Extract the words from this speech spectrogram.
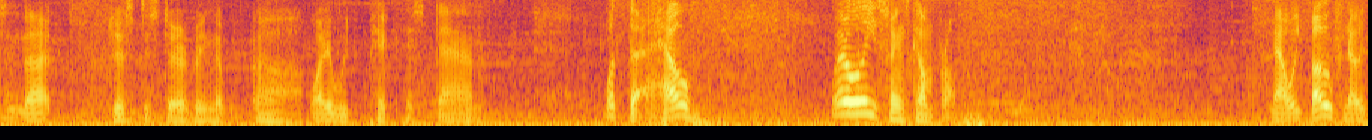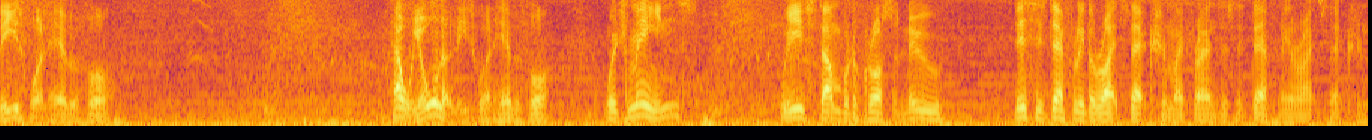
Isn't that just disturbing that... Oh, why did we pick this damn... What the hell? Where do all these things come from? Now, we both know these weren't here before. Hell, we all know these weren't here before. Which means we've stumbled across a new... This is definitely the right section, my friends. This is definitely the right section.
